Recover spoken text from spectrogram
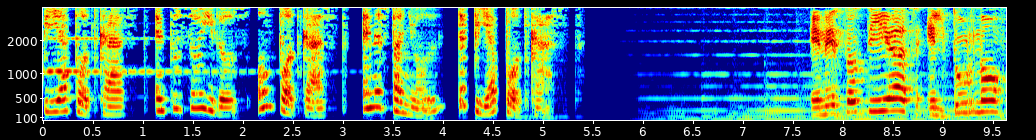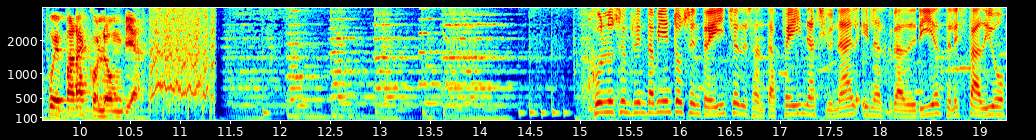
Pia Podcast, en tus oídos, un podcast en español de Pia Podcast. En estos días el turno fue para Colombia. Con los enfrentamientos entre hinchas de Santa Fe y Nacional en las graderías del estadio,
